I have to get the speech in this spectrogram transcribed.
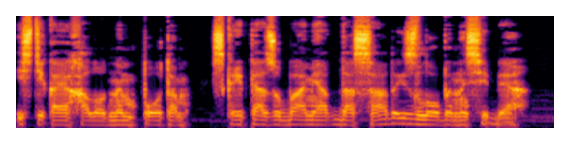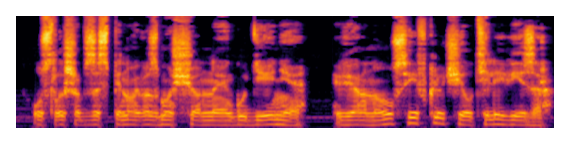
истекая холодным потом, скрипя зубами от досады и злобы на себя. Услышав за спиной возмущенное гудение, вернулся и включил телевизор.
